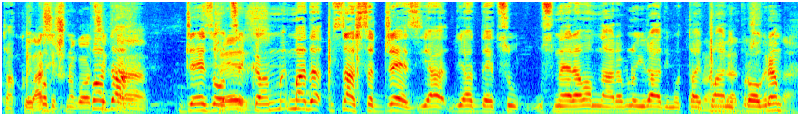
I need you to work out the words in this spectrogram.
tako je. klasičnog pa, odseka... Pa da, džez odseka, mada, znaš, sa džez, ja, ja decu usmeravam, naravno, i radimo taj Dobro, plan i program, da.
